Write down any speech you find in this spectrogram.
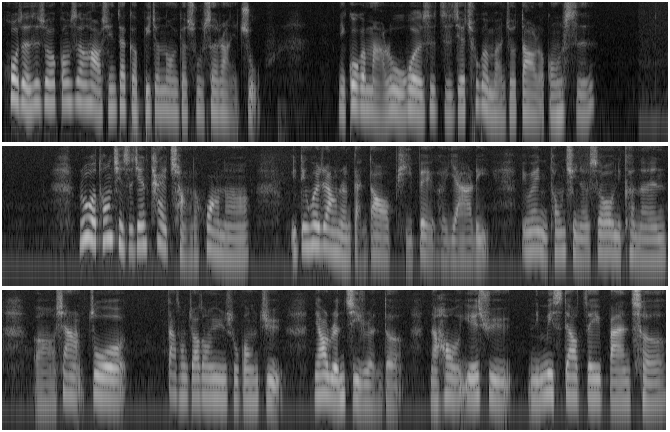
或者是说公司很好心在隔壁就弄一个宿舍让你住，你过个马路，或者是直接出个门就到了公司。如果通勤时间太长的话呢，一定会让人感到疲惫和压力。因为你通勤的时候，你可能呃像坐大众交通运输工具，你要人挤人的，然后也许你 miss 掉这一班车，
